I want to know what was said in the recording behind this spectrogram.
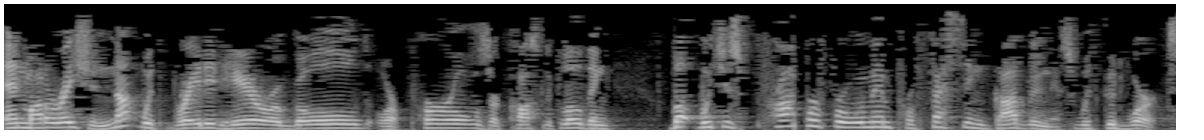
and moderation, not with braided hair or gold or pearls or costly clothing, but which is proper for women professing godliness with good works.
